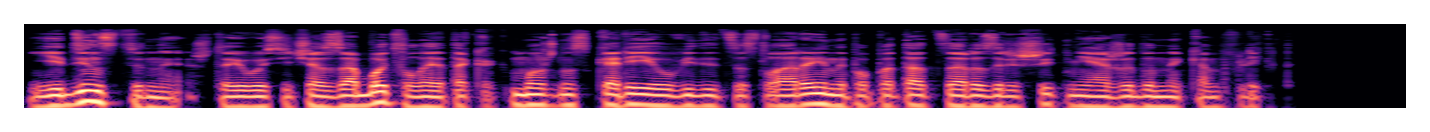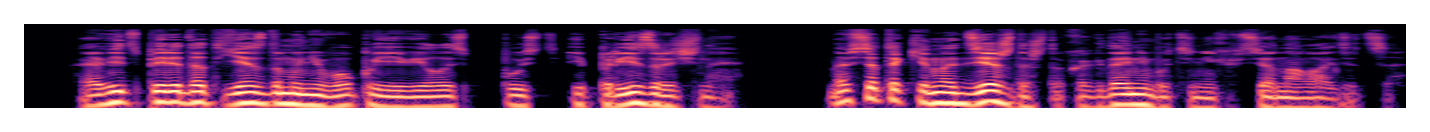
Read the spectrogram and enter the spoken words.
Единственное, что его сейчас заботило, это как можно скорее увидеться с Лоррейн и попытаться разрешить неожиданный конфликт. А ведь перед отъездом у него появилась пусть и призрачная, но все-таки надежда, что когда-нибудь у них все наладится.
